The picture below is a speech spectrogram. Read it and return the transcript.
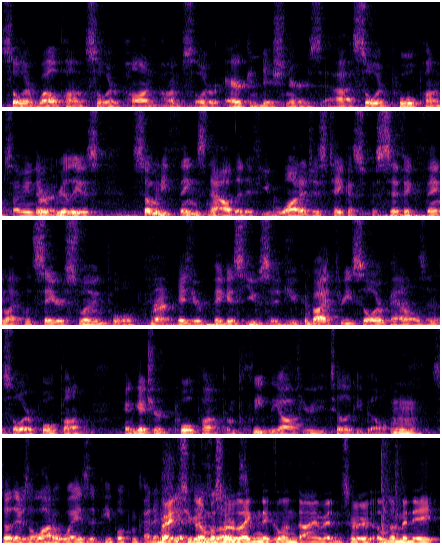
solar well pumps, solar pond pumps, solar air conditioners, uh, solar pool pumps. I mean, there Right. really is so many things now that if you want to just take a specific thing, like let's say your swimming pool Right. is your biggest usage, you can buy three solar panels and a solar pool pump and get your pool pump completely off your utility bill. So there's a lot of ways that people can kind of right. So you can almost sort of like nickel and dime it and sort of eliminate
